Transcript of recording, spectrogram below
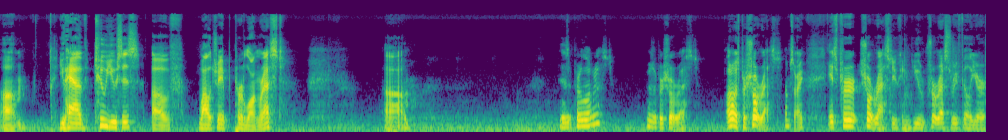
Um, you have two uses of wild shape per long rest. Um, is it per long rest? Or is it per short rest? Oh no, it's per short rest. I'm sorry. It's per short rest. You can you short rest to refill your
